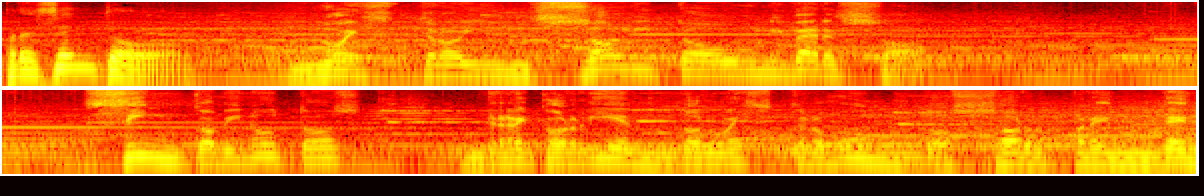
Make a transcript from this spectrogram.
presentó Nuestro insólito universo. Cinco minutos recorriendo nuestro mundo sorprendente.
